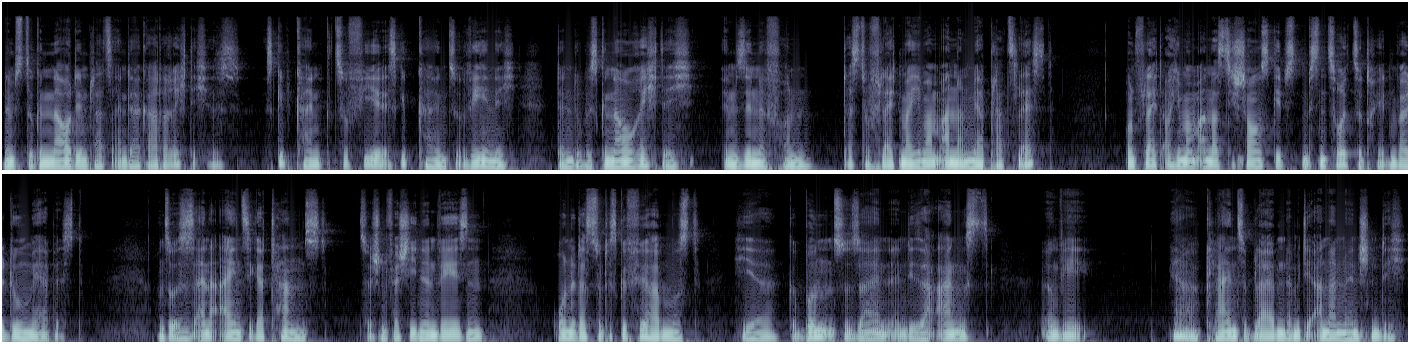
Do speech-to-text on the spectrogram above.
nimmst du genau den Platz ein, der gerade richtig ist. Es gibt kein zu viel, es gibt kein zu wenig, denn du bist genau richtig im Sinne von, dass du vielleicht mal jemandem anderen mehr Platz lässt und vielleicht auch jemandem anders die Chance gibst, ein bisschen zurückzutreten, weil du mehr bist. Und so ist es ein einziger Tanz zwischen verschiedenen Wesen, ohne dass du das Gefühl haben musst, hier gebunden zu sein in dieser Angst, irgendwie ja, klein zu bleiben, damit die anderen Menschen dich,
